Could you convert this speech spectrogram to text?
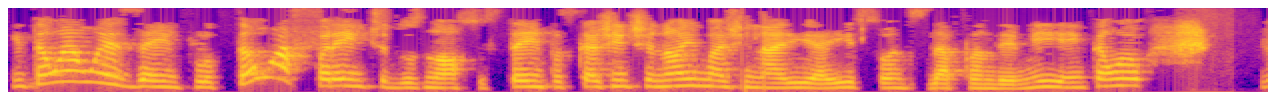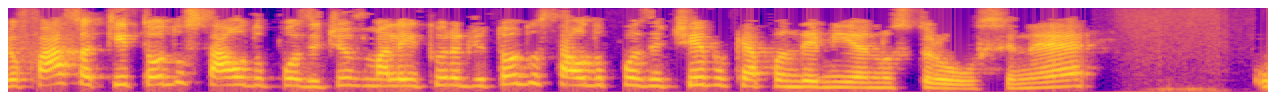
Então, é um exemplo tão à frente dos nossos tempos que a gente não imaginaria isso antes da pandemia. Então, eu, eu faço aqui todo o saldo positivo, uma leitura de todo o saldo positivo que a pandemia nos trouxe, né? O,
